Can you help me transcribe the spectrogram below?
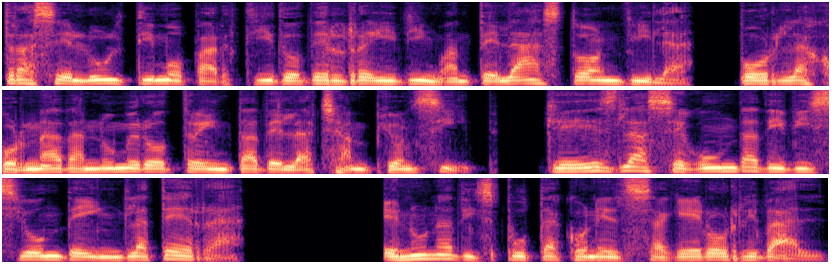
tras el último partido del Reading ante el Aston Villa, por la jornada número 30 de la Championship, que es la segunda división de Inglaterra. En una disputa con el zaguero rival,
